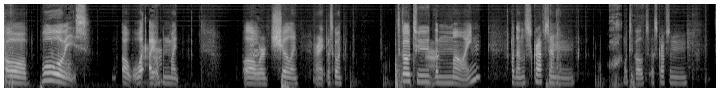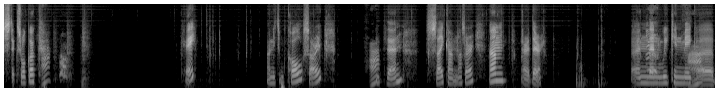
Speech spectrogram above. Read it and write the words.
Oh, boys. Oh, what? I uh-huh. opened my... Oh, we're chilling. Alright, let's go in. Let's go to the mine. Hold on, let's craft some... What's it called? Let's craft some sticks real quick. Okay. I need some coal, sorry. And then, psych, I'm not sorry. Um, alright, there. And then we can make a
